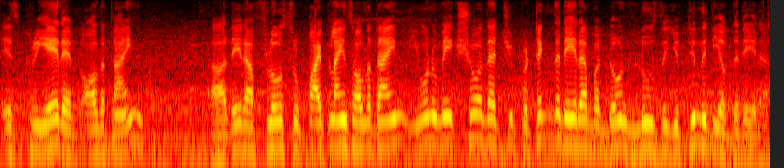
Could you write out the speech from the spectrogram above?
is created all the time. Uh, data flows through pipelines all the time. You want to make sure that you protect the data but don't lose the utility of the data.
